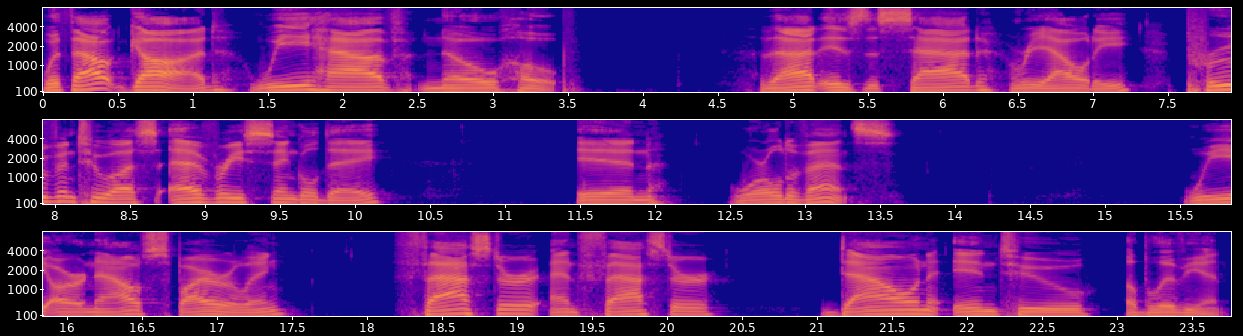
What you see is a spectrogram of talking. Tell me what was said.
Without God, we have no hope. That is the sad reality proven to us every single day in world events. We are now spiraling faster and faster down into oblivion.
